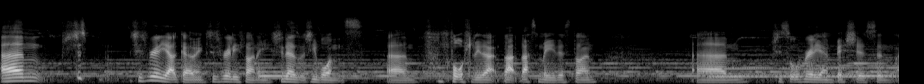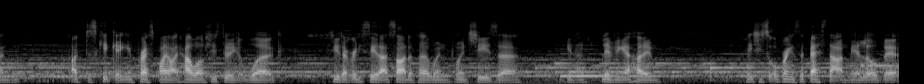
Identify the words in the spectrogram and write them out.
Um, she's just she's really outgoing. She's really funny. She knows what she wants. Um, unfortunately, that, that that's me this time. Um, she's sort of really ambitious, and, and, I just keep getting impressed by like how well she's doing at work. You don't really see that side of her when when she's uh, you know living at home. I think she sort of brings the best out of me a little bit.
